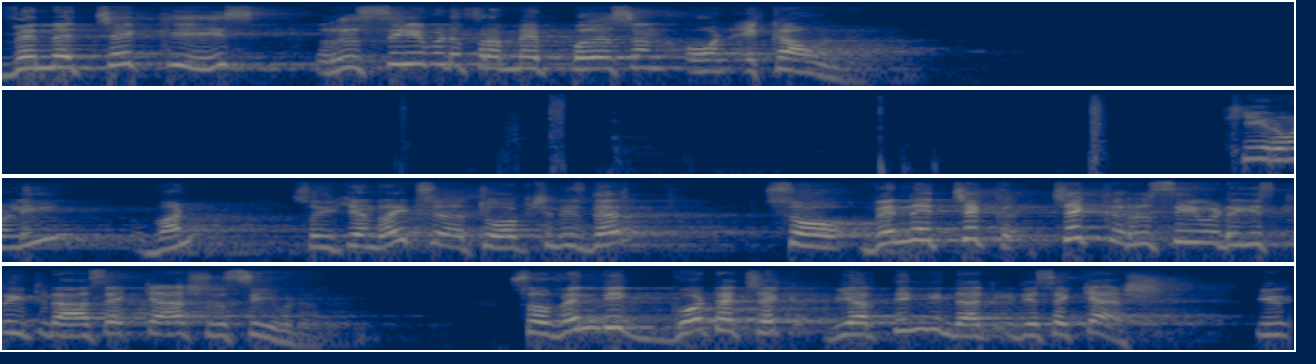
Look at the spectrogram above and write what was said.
when a check is received from a person on account, here only one. So you can write uh, two option is there. So when a check check received is treated as a cash received so when we got a check we are thinking that it is a cash. We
